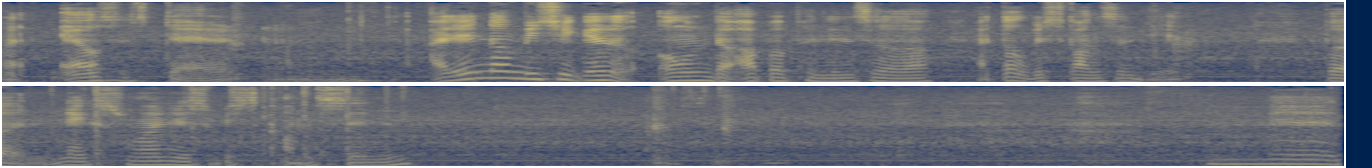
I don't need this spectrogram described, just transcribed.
What else is there? Um, I didn't know Michigan owned the Upper Peninsula. I thought Wisconsin did. But next one is Wisconsin. Man,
